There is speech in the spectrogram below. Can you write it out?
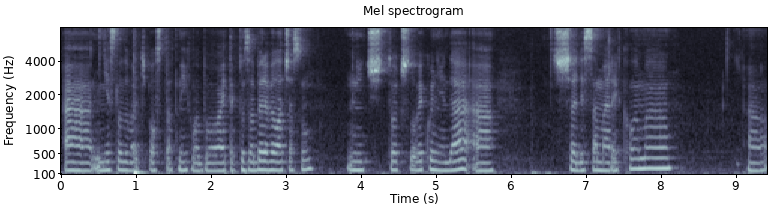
a nesledovať ostatných, lebo aj tak to zabere veľa času. Nič to človeku nedá a všade sa má reklama a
